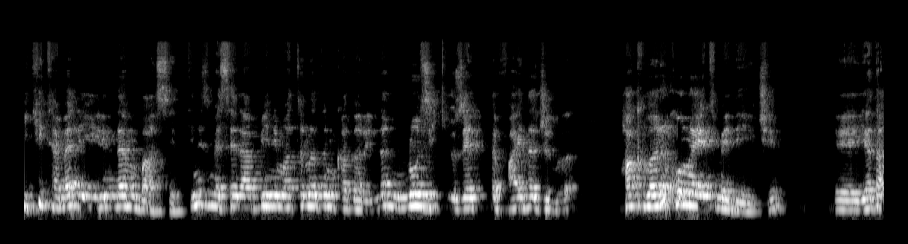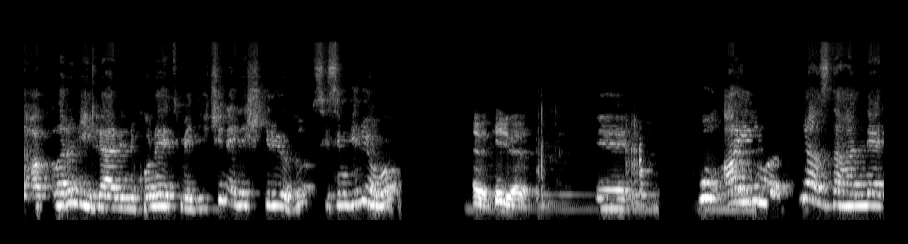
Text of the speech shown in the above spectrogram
iki temel eğilimden bahsettiniz. Mesela benim hatırladığım kadarıyla Nozick özellikle faydacılığı hakları konu etmediği için e, ya da hakların ihlalini konu etmediği için eleştiriyordu. Sesim geliyor mu? Evet geliyor evet. E, bu ayrımı biraz daha net,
